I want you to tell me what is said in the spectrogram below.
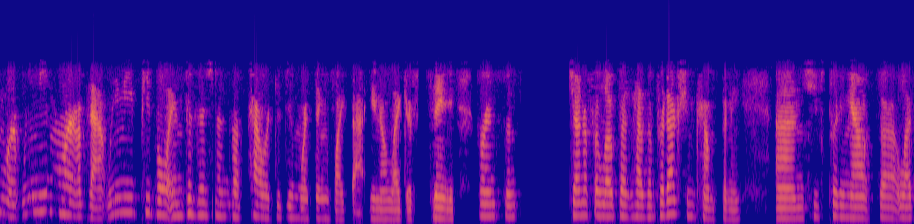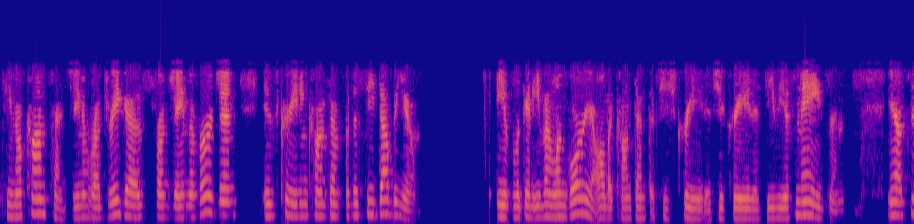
more. We need more of that. We need people in positions of power to do more things like that. You know, like if say, for instance, Jennifer Lopez has a production company, and she's putting out uh, Latino content. Gina Rodriguez from Jane the Virgin is creating content for the CW. Look at Eva Longoria, all the content that she's created. She created Devious Maids and you know, so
